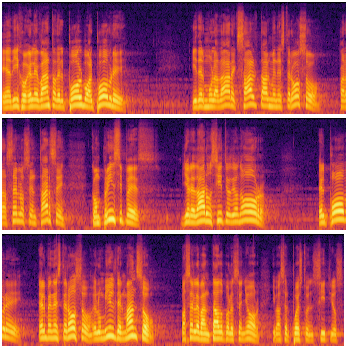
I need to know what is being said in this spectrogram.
ella dijo, Él levanta del polvo al pobre y del muladar exalta al menesteroso para hacerlos sentarse con príncipes y heredar un sitio de honor. El pobre, el menesteroso, el humilde, el manso, va a ser levantado por el Señor y va a ser puesto en sitios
